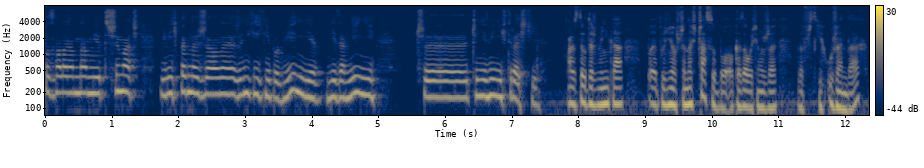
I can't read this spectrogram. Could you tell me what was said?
pozwalają nam je trzymać i mieć pewność, że, one, że nikt ich nie podmieni, nie, nie zamieni, czy, czy nie zmieni ich treści. Ale z tego też wynika później oszczędność czasu, bo okazało się, że we wszystkich urzędach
